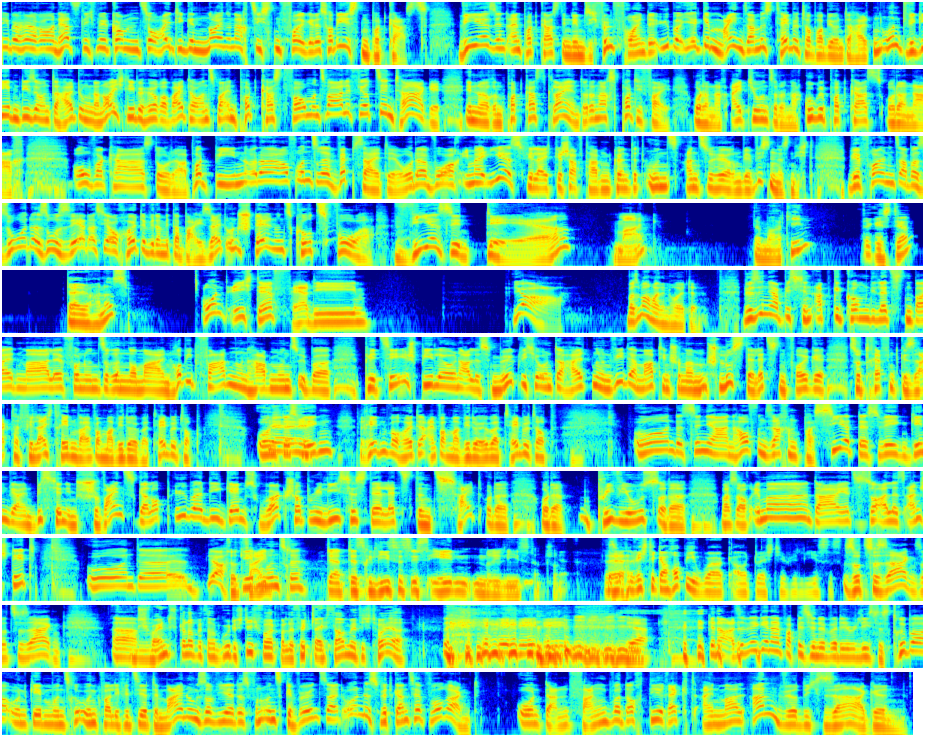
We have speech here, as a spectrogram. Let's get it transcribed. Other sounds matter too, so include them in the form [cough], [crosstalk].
Liebe Hörer und herzlich willkommen zur heutigen 89. Folge des Hobbyisten-Podcasts. Wir sind ein Podcast, in dem sich fünf Freunde über ihr gemeinsames Tabletop-Hobby unterhalten und wir geben diese Unterhaltungen an euch, liebe Hörer, weiter und zwar in Podcast-Form und zwar alle 14 Tage in euren Podcast-Client oder nach Spotify oder nach iTunes oder nach Google Podcasts oder nach Overcast oder Podbean oder auf unsere Webseite oder wo auch immer ihr es vielleicht geschafft haben könntet, uns anzuhören. Wir wissen es nicht. Wir freuen uns aber so oder so sehr, dass ihr auch heute wieder mit dabei seid und stellen uns kurz vor. Wir sind der Mike, der Martin, der Christian, der Johannes und ich, der Ferdi. Ja, was machen wir denn heute? Wir sind ja ein bisschen abgekommen die letzten beiden Male von unseren normalen Hobbypfaden und haben uns über PC-Spiele und alles Mögliche unterhalten. Und wie der Martin schon am Schluss der letzten Folge so treffend gesagt hat, vielleicht reden wir einfach mal wieder über Tabletop. Und Yay. deswegen reden wir heute einfach mal wieder über Tabletop. Und es sind ja ein Haufen Sachen passiert, deswegen gehen wir ein bisschen im Schweinsgalopp über die Games Workshop Releases der letzten Zeit oder, oder Previews oder was auch immer da jetzt so alles ansteht. Und äh, ja, Zur geben Zeit unsere. Der, des Releases ist eh ein Release dann schon. Das ist ein richtiger Hobby-Workout durch die Releases. Sozusagen, sozusagen. Ähm, Schweinsgalopp ist auch ein gutes Stichwort, weil es wird gleich saumäßig teuer. [laughs] ja, [laughs] genau. Also wir gehen einfach ein bisschen über die Releases drüber und geben unsere unqualifizierte Meinung, so wie ihr das von uns gewöhnt seid. Und es wird ganz hervorragend. Und dann fangen wir doch direkt einmal an, würde ich sagen.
